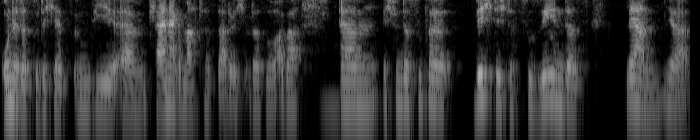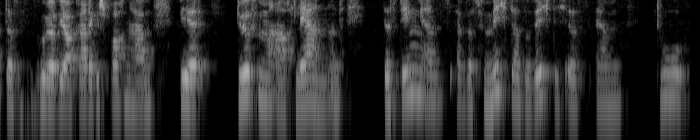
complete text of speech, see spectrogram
ohne dass du dich jetzt irgendwie ähm, kleiner gemacht hast dadurch oder so. Aber ähm, ich finde das super wichtig, das zu sehen, dass Lernen, ja, das, worüber wir auch gerade gesprochen haben, wir dürfen auch lernen. Und das Ding ist, was für mich da so wichtig ist, ähm, du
